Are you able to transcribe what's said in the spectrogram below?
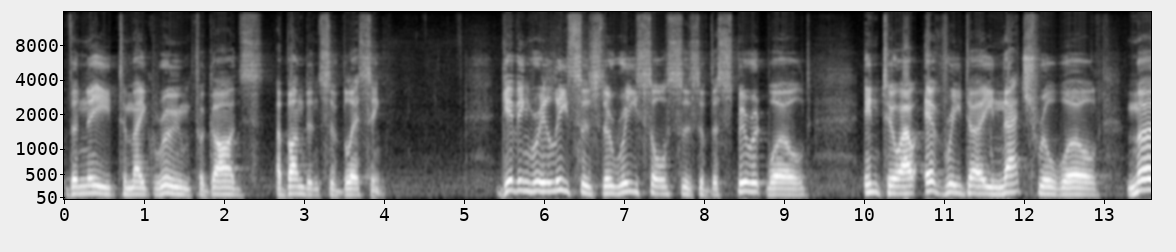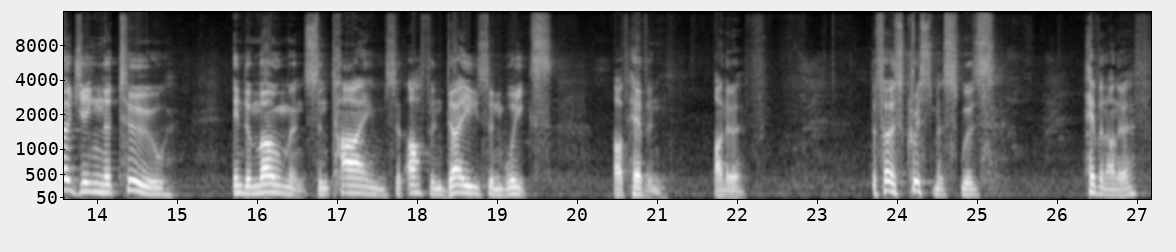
the need to make room for God's abundance of blessing. Giving releases the resources of the spirit world into our everyday natural world, merging the two into moments and times and often days and weeks of heaven on earth. The first Christmas was heaven on earth.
